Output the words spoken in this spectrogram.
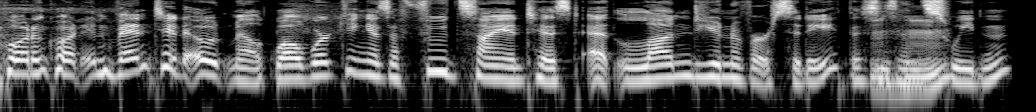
quote unquote invented oat milk while working as a food scientist at Lund University. This is in Sweden.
